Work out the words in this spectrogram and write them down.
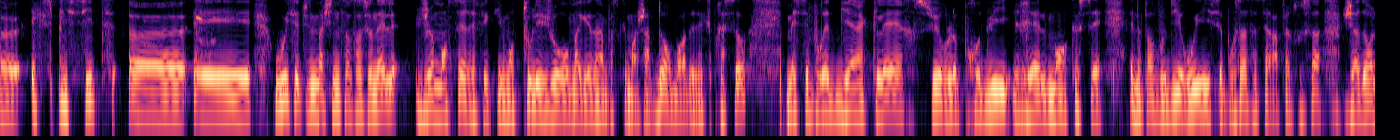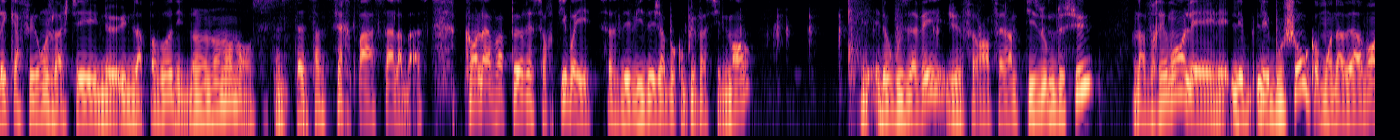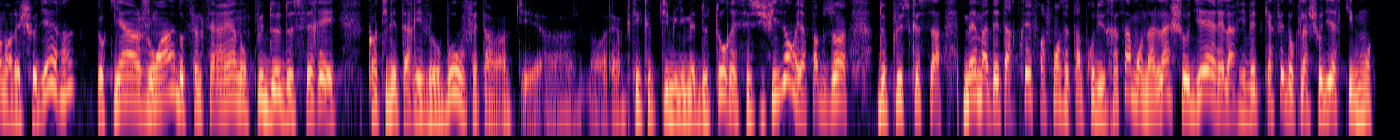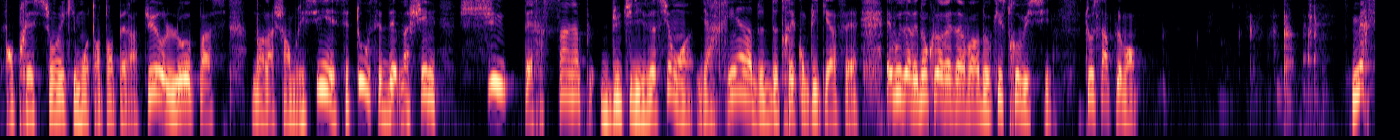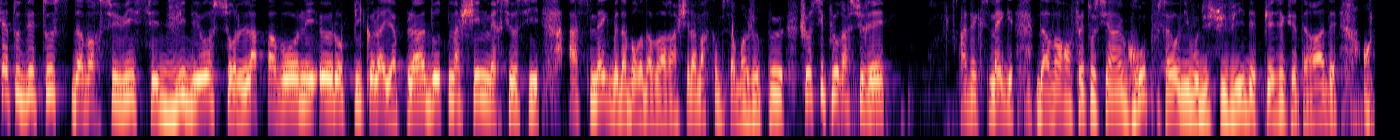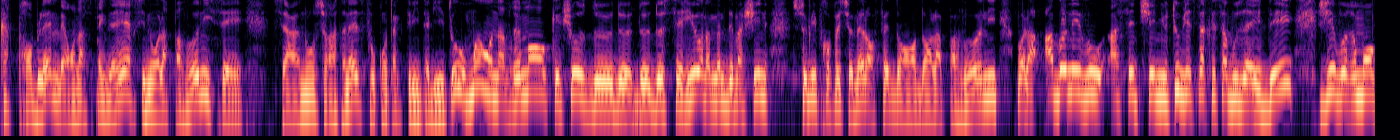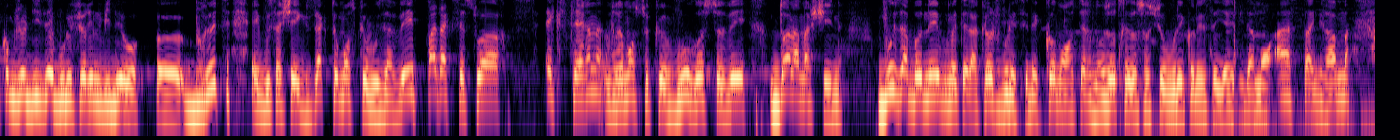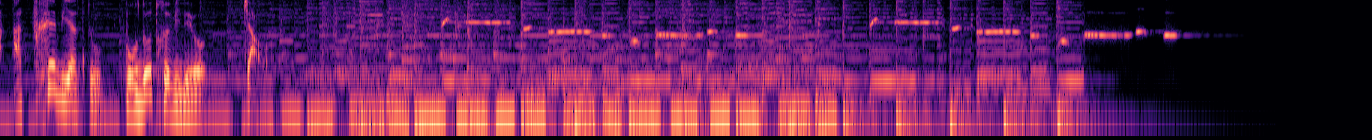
euh, explicite euh, et oui c'est une machine sensationnelle. Je m'en sers effectivement tous les jours au magasin parce que moi j'adore boire des expressos mais c'est pour être bien clair sur le produit réellement que c'est. Et ne pas vous dire oui c'est pour ça ça sert à faire tout ça. J'adore les cafés longs je vais acheter une, une Lapavone non non non non non ça, ça, ne sert pas à ça à la base. Quand la vapeur est sortie voyez ça se dévisse déjà beaucoup plus facilement. Et donc vous avez je vais en faire un petit zoom dessus on a vraiment les, bouchons comme on avait avant dans les chaudières. Hein. Donc il y a un joint, donc ça ne sert à rien non plus de, de serrer. Quand il est arrivé au bout, vous faites un, euh, quelques petits millimètres de tour et c'est suffisant. Il n'y a pas besoin de plus que ça. Même à détartrer, franchement, c'est un produit très simple. On a la chaudière et l'arrivée de café. Donc la chaudière qui monte en pression et qui monte en température. L'eau passe dans la chambre ici et c'est tout. C'est des machines super simples d'utilisation. Hein. Il n'y a rien de très compliqué à faire. Et vous avez donc le réservoir d'eau qui se trouve ici. Tout simplement. Merci à toutes et tous d'avoir suivi cette vidéo sur la Pavone Europicola. Il y a plein d'autres machines. Merci aussi à Smeg, mais d'abord d'avoir acheté la marque comme ça. Moi, je peux, je suis aussi plus rassuré avec SMEG d'avoir en fait aussi un groupe, vous savez, au niveau du suivi des pièces, etc. en cas de problème, ben, on a SMEG derrière, sinon on l'a Pavoni, c'est un nom sur Internet, il faut contacter l'Italie et tout. Au moins, on a vraiment quelque chose de, de, de, sérieux, on a même des machines semi-professionnelles en fait dans, dans la Pavoni. Voilà, abonnez-vous à cette chaîne YouTube, j'espère que ça vous a aidé. J'ai vraiment, comme je le disais, voulu faire une vidéo euh, brute et que vous sachiez exactement ce que vous avez, pas d'accessoires externes, vraiment ce que vous recevez dans la machine vous abonnez, vous mettez la cloche, vous laissez des commentaires. Nos autres réseaux sociaux, vous les connaissez, il y a évidemment Instagram. À très bientôt pour d'autres vidéos. Ciao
